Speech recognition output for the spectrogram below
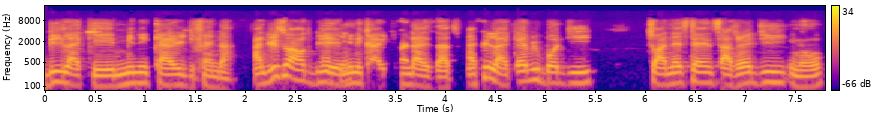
be like a mini Kyrie defender. And the reason I want to be Okay. a mini Kyrie defender is that I feel like everybody, to an extent, has already you know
